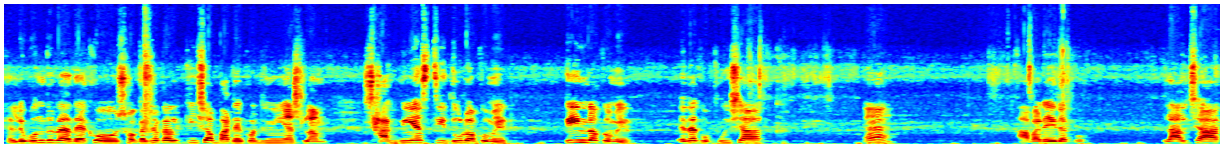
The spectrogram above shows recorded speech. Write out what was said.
হ্যালো বন্ধুরা, দেখো সকাল সকাল কী সব বাজার করে নিয়ে আসলাম? শাক নিয়ে আসছি দু রকমের, তিন রকমের। এ দেখো পুঁই শাক হ্যাঁ? আবার এই দেখো, লাল শাক,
